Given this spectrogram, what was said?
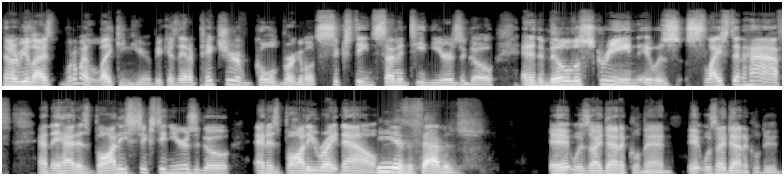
Then I realized, what am I liking here? Because they had a picture of Goldberg about 16, 17 years ago, and in the middle of the screen, it was sliced in half, and they had his body 16 years ago and his body right now. He is a savage. It was identical, man. It was identical, dude.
